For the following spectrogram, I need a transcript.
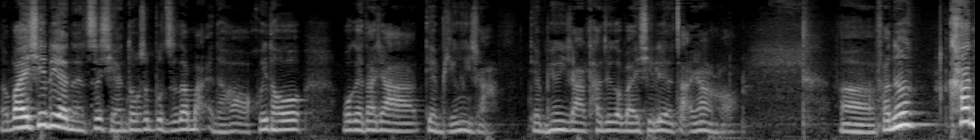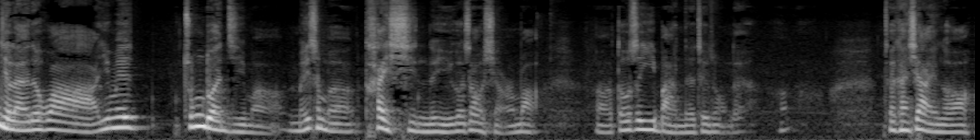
那 Y 系列呢之前都是不值得买的哈，回头我给大家点评一下，点评一下它这个 Y 系列咋样哈。啊，反正看起来的话，因为中端机嘛，没什么太新的一个造型吧，啊，都是一般的这种的啊。再看下一个啊，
